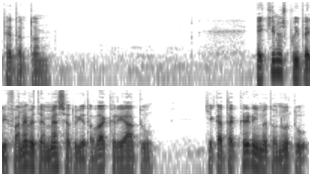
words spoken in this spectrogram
τέταρτον Εκείνος που υπερηφανεύεται μέσα του για τα δάκρυά του και κατακρίνει με το νου του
